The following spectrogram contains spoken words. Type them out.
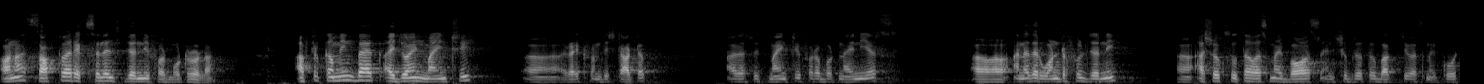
on a software excellence journey for Motorola. After coming back, I joined Mindtree uh, right from the startup. I was with Mindtree for about 9 years. Uh, another wonderful journey uh, Ashok Soota was my boss and Subroto Bagchi was my coach.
